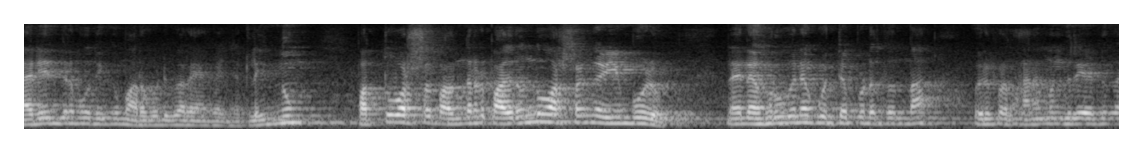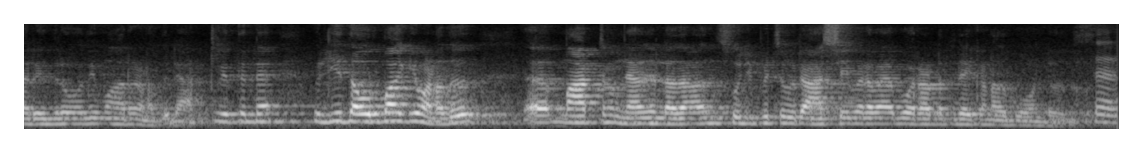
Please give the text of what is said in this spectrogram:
നരേന്ദ്രമോദിക്ക് മറുപടി പറയാൻ കഴിഞ്ഞിട്ടില്ല. ഇന്നും പത്ത് വർഷം പന്ത്രണ്ട് പതിനൊന്ന് വർഷം കഴിയുമ്പോഴും നെഹ്റുവിനെ കുറ്റപ്പെടുത്തുന്ന ഒരു പ്രധാനമന്ത്രിയായിട്ട് നരേന്ദ്രമോദി മാറുകയാണ്. അത് രാഷ്ട്രീയത്തിന്റെ വലിയ ദൗർഭാഗ്യമാണ്. അത് മാറ്റണം. ഞാനല്ല അത് സൂചിപ്പിച്ച ഒരു ആശയപരമായ പോരാട്ടത്തിലേക്കാണ് അത് പോകേണ്ടത്. സർ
